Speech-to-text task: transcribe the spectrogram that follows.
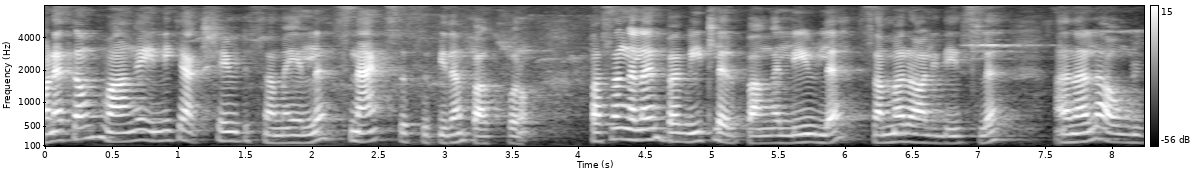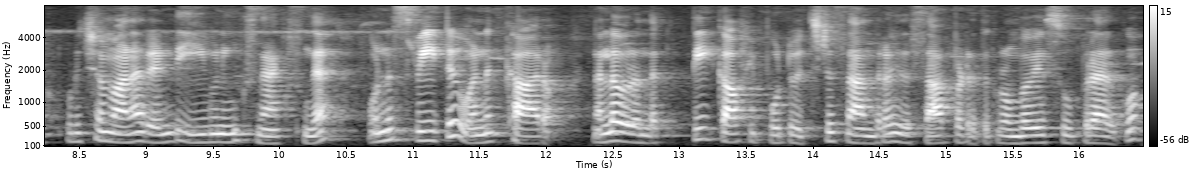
வணக்கம். வாங்க இன்றைக்கி அக்ஷய வீட்டு சமையலில் ஸ்நாக்ஸ் ரெசிபி தான் பார்க்க போகிறோம் பசங்கள்லாம் இப்போ வீட்டில் இருப்பாங்க லீவில் சம்மர் ஹாலிடேஸில் அதனால் அவங்களுக்கு பிடிச்சமான ரெண்டு ஈவினிங் ஸ்நாக்ஸுங்க ஒன்று ஸ்வீட்டு ஒன்று காரம். நல்ல ஒரு அந்த டீ காஃபி போட்டு வச்சுட்டு சாயந்தரம் இதை சாப்பிட்றதுக்கு ரொம்பவே சூப்பராக இருக்கும்.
